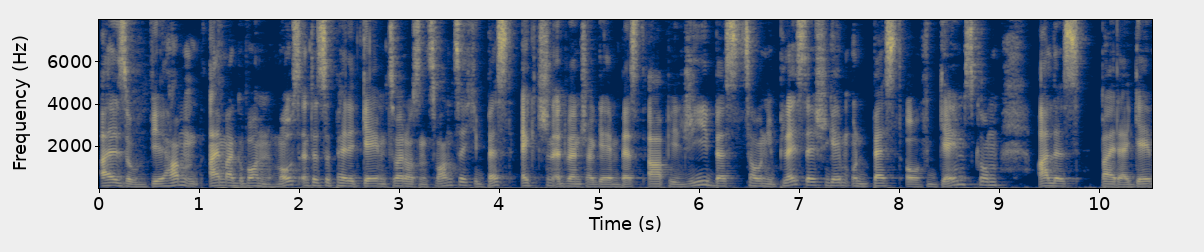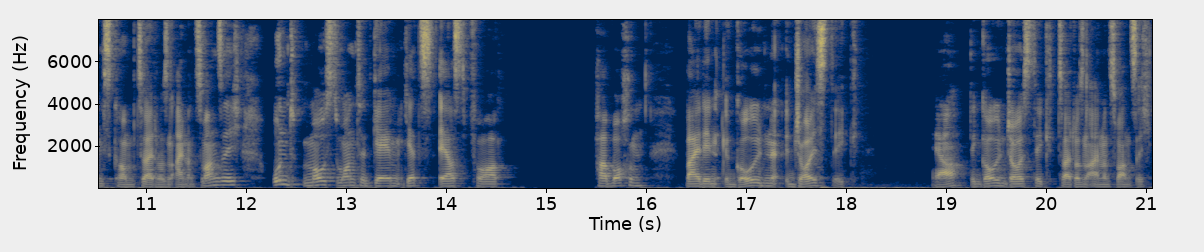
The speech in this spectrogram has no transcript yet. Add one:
Also, wir haben einmal gewonnen. Most Anticipated Game 2020, Best Action Adventure Game, Best RPG, Best Sony PlayStation Game und Best of Gamescom. Alles bei der Gamescom 2021. Und Most Wanted Game jetzt erst vor ein paar Wochen bei den Golden Joystick ja, den Golden Joystick 2021.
